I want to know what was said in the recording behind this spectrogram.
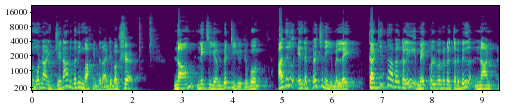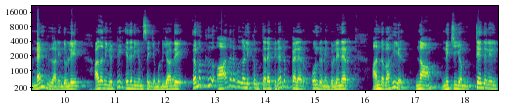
முன்னாள் ஜனாதிபதி மஹிந்த ராஜபக்ஷ நாம் நிச்சயம் வெற்றியீட்டுவோம் அதில் எந்த பிரச்சனையும் இல்லை கட்சி தாவல்களை மேற்கொள்பவர்கள் தொடர்பில் நான் நன்கு அறிந்துள்ளேன் அதனையிட்டு எதனையும் செய்ய முடியாது எமக்கு ஆதரவு அளிக்கும் தரப்பினர் பலர் ஒன்றிணைந்துள்ளனர் அந்த வகையில் நாம் நிச்சயம் தேர்தலில்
